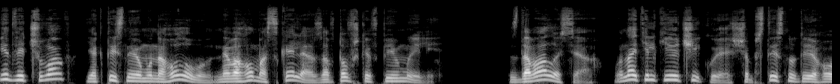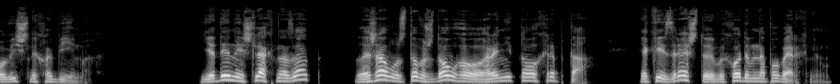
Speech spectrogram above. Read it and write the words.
Він відчував, як тисне йому на голову невагома скеля завтовшки в півмилі. Здавалося, вона тільки й очікує, щоб стиснути його у вічних обіймах. Єдиний шлях назад лежав уздовж довгого гранітного хребта, який зрештою виходив на поверхню.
